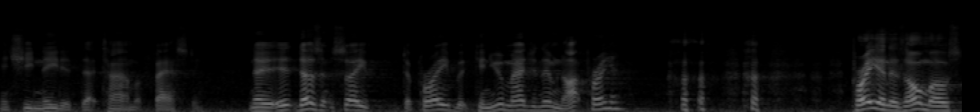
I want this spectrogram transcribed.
And she needed that time of fasting. Now, it doesn't say to pray, but can you imagine them not praying? praying is almost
